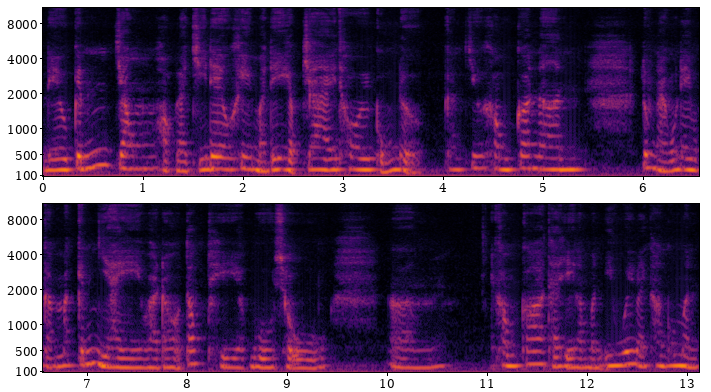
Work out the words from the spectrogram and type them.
đeo kính trong hoặc là chỉ đeo khi mà đi gặp trai thôi cũng được chứ không có nên. Lúc nào cũng đem cặp mắt kính dày và đồ tóc thì bù xù uh, không có thể hiện là mình yêu quý bản thân của mình,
